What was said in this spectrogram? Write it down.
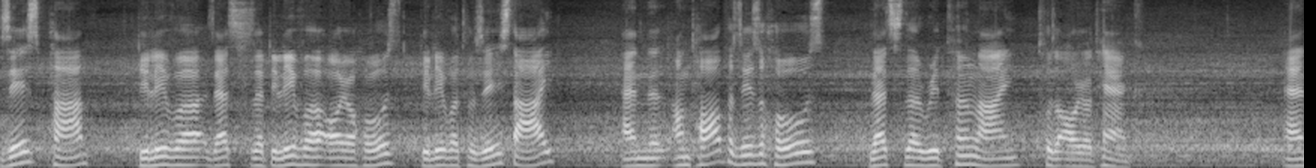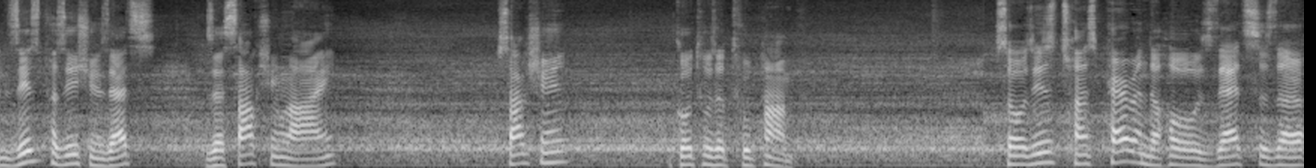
This pump deliver, that's the deliver oil hose deliver to this side. And on top of this hose, that's the return line to the oil tank. And this position, that's the suction line. Suction go to the two pump. So this transparent hose, that's the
